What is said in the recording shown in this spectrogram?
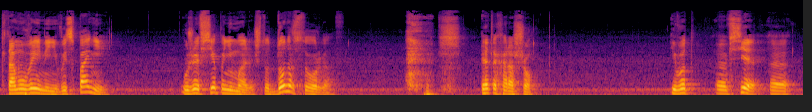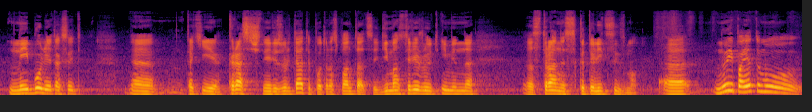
к тому времени в Испании уже все понимали, что донорство органов – это хорошо. И вот э, все э, наиболее, так сказать, э, такие красочные результаты по трансплантации демонстрируют именно страны с католицизмом. Ну и поэтому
